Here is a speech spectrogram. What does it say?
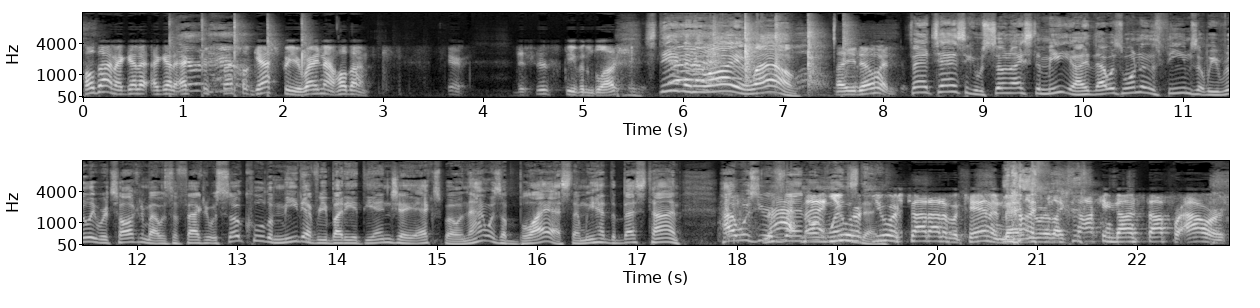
Hold on, I got a, I got an extra special guest for you right now. Hold on. Here, this is Steven Blush. Steven, how are you? Wow. How you doing? Fantastic. It was so nice to meet you. I, that was one of the themes that we really were talking about was the fact it was so cool to meet everybody at the NJ Expo, and that was a blast, and we had the best time. How was your Matt, event Matt, on you were Wednesday? you were shot out of a cannon, man. You were like talking nonstop for hours.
